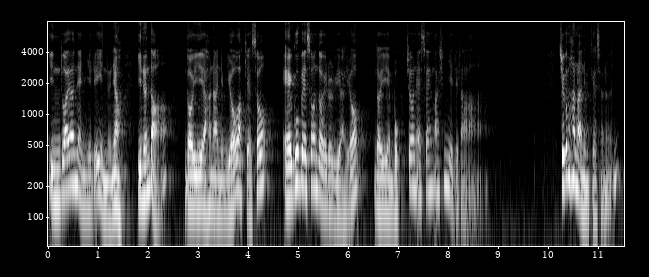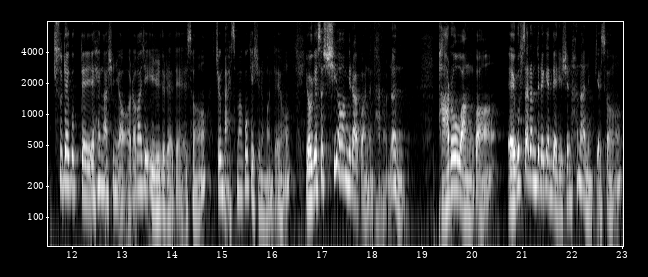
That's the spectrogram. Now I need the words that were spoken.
인도하여 낸 일이 있느냐? 이는 다 너희의 하나님 여호와께서 애굽에서 너희를 위하여 너희의 목전에서 행하신 일이라. 지금 하나님께서는 출애굽 때에 행하신 여러 가지 일들에 대해서 지금 말씀하고 계시는 건데요. 여기에서 시험이라고 하는 단어는 바로 왕과 애굽 사람들에게 내리신 하나님께서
